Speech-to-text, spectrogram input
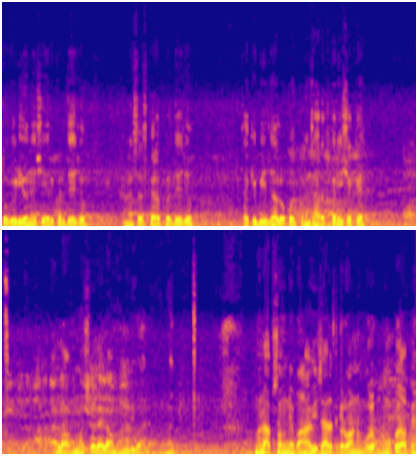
તો વિડીયોને શેર કરી દેજો અને સબસ્ક્રાઈબ કરી દેજો તાકી બીજા લોકો પણ જાહેરાત કરી શકે. અલ્લાહુમ્મા સલ્લી અલા મુહમ્મદ વ અલા આપ સૌને પણ આવી જાહેરાત કરવાનો મોકો આપે.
